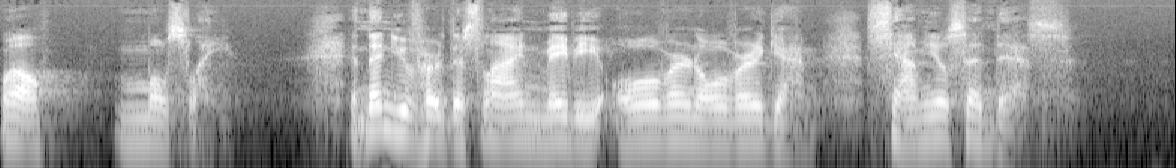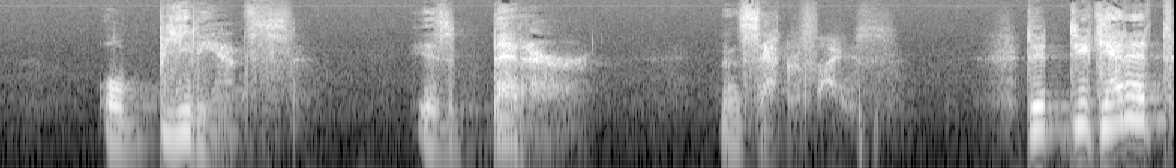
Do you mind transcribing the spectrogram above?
Well, mostly. And then you've heard this line maybe over and over again. Samuel said this Obedience is better than sacrifice. Do, do you get it,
